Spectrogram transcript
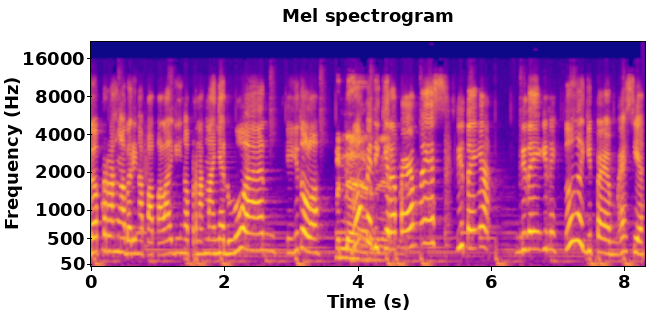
gak pernah ngabarin apa-apa lagi, nggak pernah nanya duluan, kayak gitu loh. benar gue sampai benar. dikira PMS, ditanya ditanya gini, lu lagi PMS ya?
